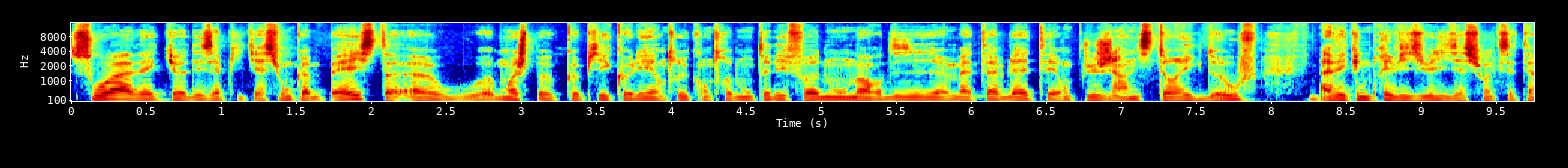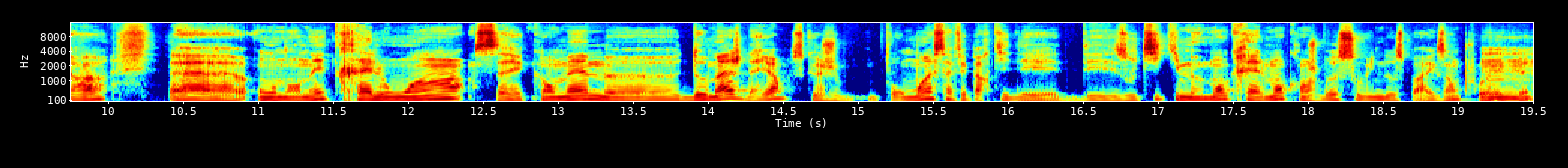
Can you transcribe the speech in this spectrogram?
soit avec euh, des applications comme Paste, euh, où moi je peux copier-coller un truc entre mon téléphone, mon ordi, ma tablette, et en plus j'ai un historique de ouf avec une prévisualisation, etc. On en est très loin. C'est quand même dommage d'ailleurs, parce que pour moi, ça fait partie des, des outils qui me manquent réellement quand je bosse sous Windows, par exemple, ou avec Mm. le-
